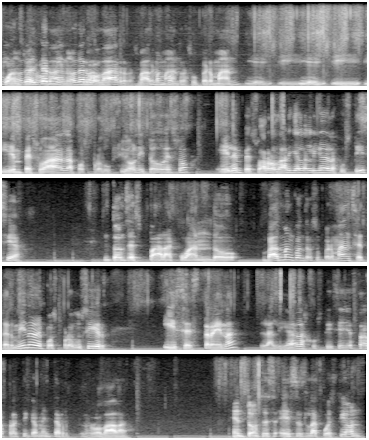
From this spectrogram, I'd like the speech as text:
cuanto él terminó de rodar Batman contra Superman y empezó a la postproducción y todo eso, él empezó a rodar ya la Liga de la Justicia. Entonces, para cuando Batman contra Superman se termina de postproducir y se estrena, la Liga de la Justicia ya estaba prácticamente rodada. Entonces, esa es la cuestión.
